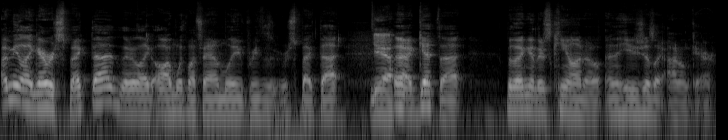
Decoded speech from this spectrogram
I mean, like I respect that. They're like, oh, I'm with my family. Please respect that. Yeah. And I get that. But then again, there's Keanu, and he's just like, I don't care.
